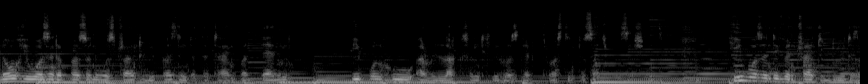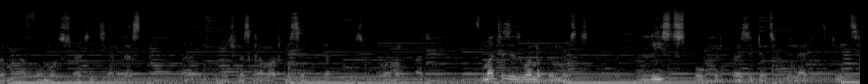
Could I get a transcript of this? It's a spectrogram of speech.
no, he wasn't a person who was trying to be president at the time, but then people who are reluctant heroes get thrust into such positions. He wasn't even trying to do it as a, a strategy, unless uh, information has come out recently that proves me wrong. But as much as he's one of the most least spoken presidents of the United States,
